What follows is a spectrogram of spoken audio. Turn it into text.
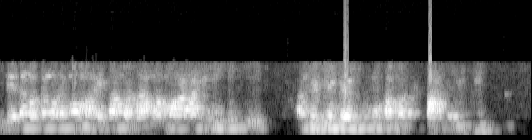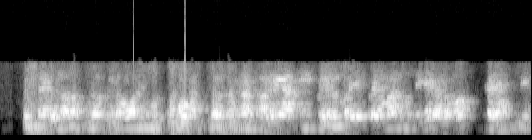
Tidak tengok-tengok ngomong. Itu. Ambil yang Muhammad. Pasti. Sebenarnya banyak preman apa? Kreatif.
